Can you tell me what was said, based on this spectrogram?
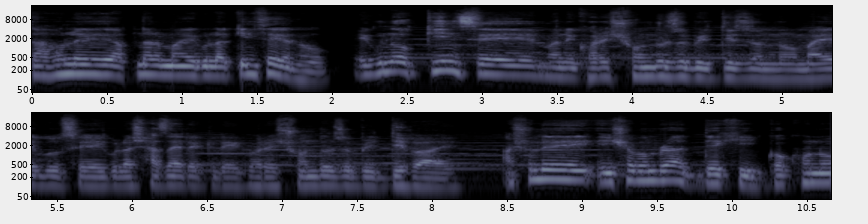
তাহলে আপনার মা এগুলা কিনছে কেন? এগুলো কিনছে মানে ঘরের সৌন্দর্য বৃদ্ধির জন্য। মায়ে বলছে এগুলা সাজায় রাখলে ঘরের সৌন্দর্য বৃদ্ধি পায়। আসলে এইসব আমরা দেখি। কখনো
